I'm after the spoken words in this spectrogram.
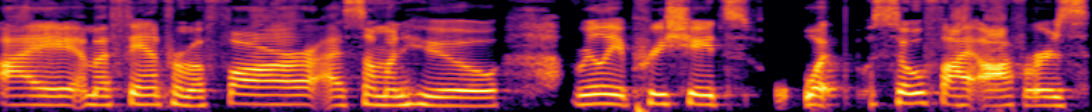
I am a fan from afar as someone who really appreciates what SoFi offers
